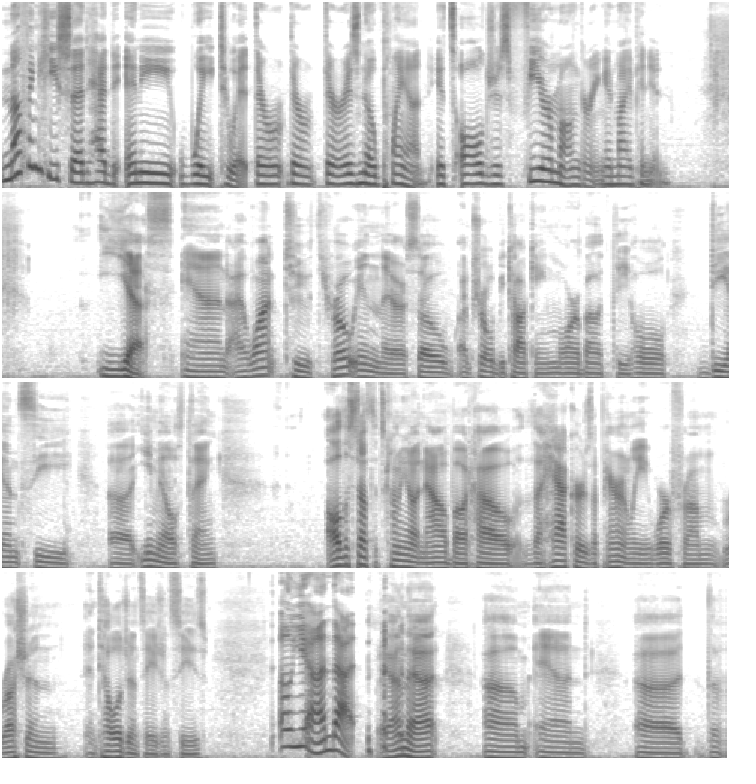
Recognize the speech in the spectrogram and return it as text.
nothing he said had any weight to it. There there there is no plan. It's all just fear mongering, in my opinion. Yes, and I want to throw in there. So I'm sure we'll be talking more about the whole DNC uh, email thing. All the stuff that's coming out now about how the hackers apparently were from Russian intelligence agencies Oh yeah, and that. and that, um, and uh, the,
